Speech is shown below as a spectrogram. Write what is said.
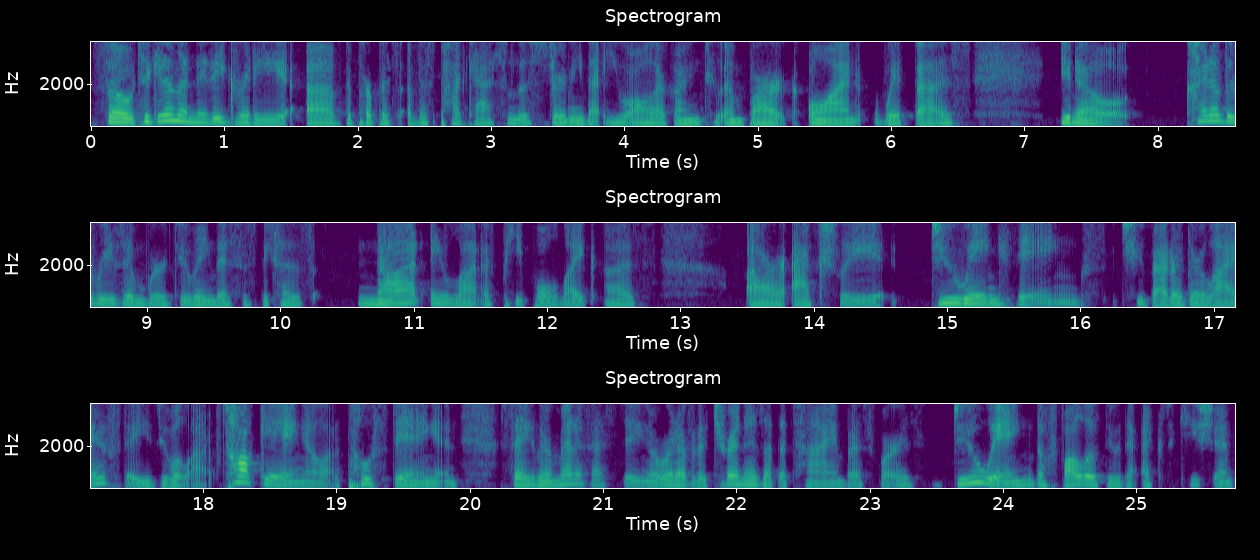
So, to get in the nitty gritty of the purpose of this podcast and this journey that you all are going to embark on with us, you know, kind of the reason we're doing this is because not a lot of people like us are actually doing things to better their life. They do a lot of talking and a lot of posting and saying they're manifesting or whatever the trend is at the time. But as far as doing the follow through, the execution,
